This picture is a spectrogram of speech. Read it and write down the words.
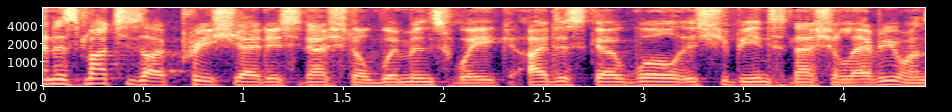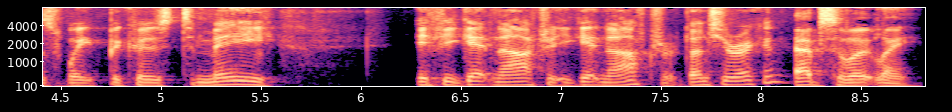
And as much as I appreciate International Women's Week, I just go, well, it should be International Everyone's Week because to me, if you're getting after it, you're getting after it, don't you reckon? Absolutely.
